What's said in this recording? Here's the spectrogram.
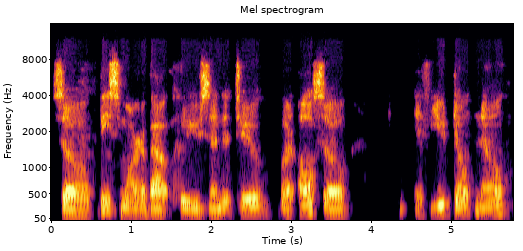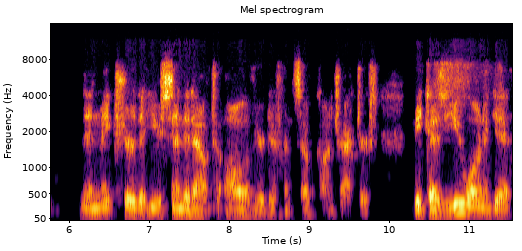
So be smart about who you send it to, but also if you don't know then make sure that you send it out to all of your different subcontractors because you want to get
